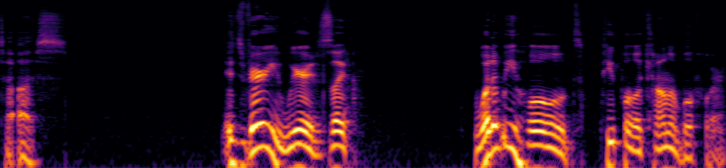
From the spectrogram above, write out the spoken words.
to us. It's very weird. It's like what do we hold people accountable for?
